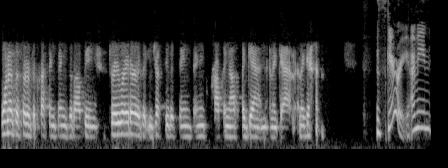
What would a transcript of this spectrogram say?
one of the sort of depressing things about being a history writer is that you just see the same things cropping up again and again and again. It's scary. I mean,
